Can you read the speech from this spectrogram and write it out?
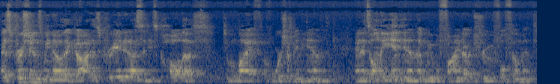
As Christians, we know that God has created us and He's called us to a life of worshiping Him, and it's only in Him that we will find our true fulfillment.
